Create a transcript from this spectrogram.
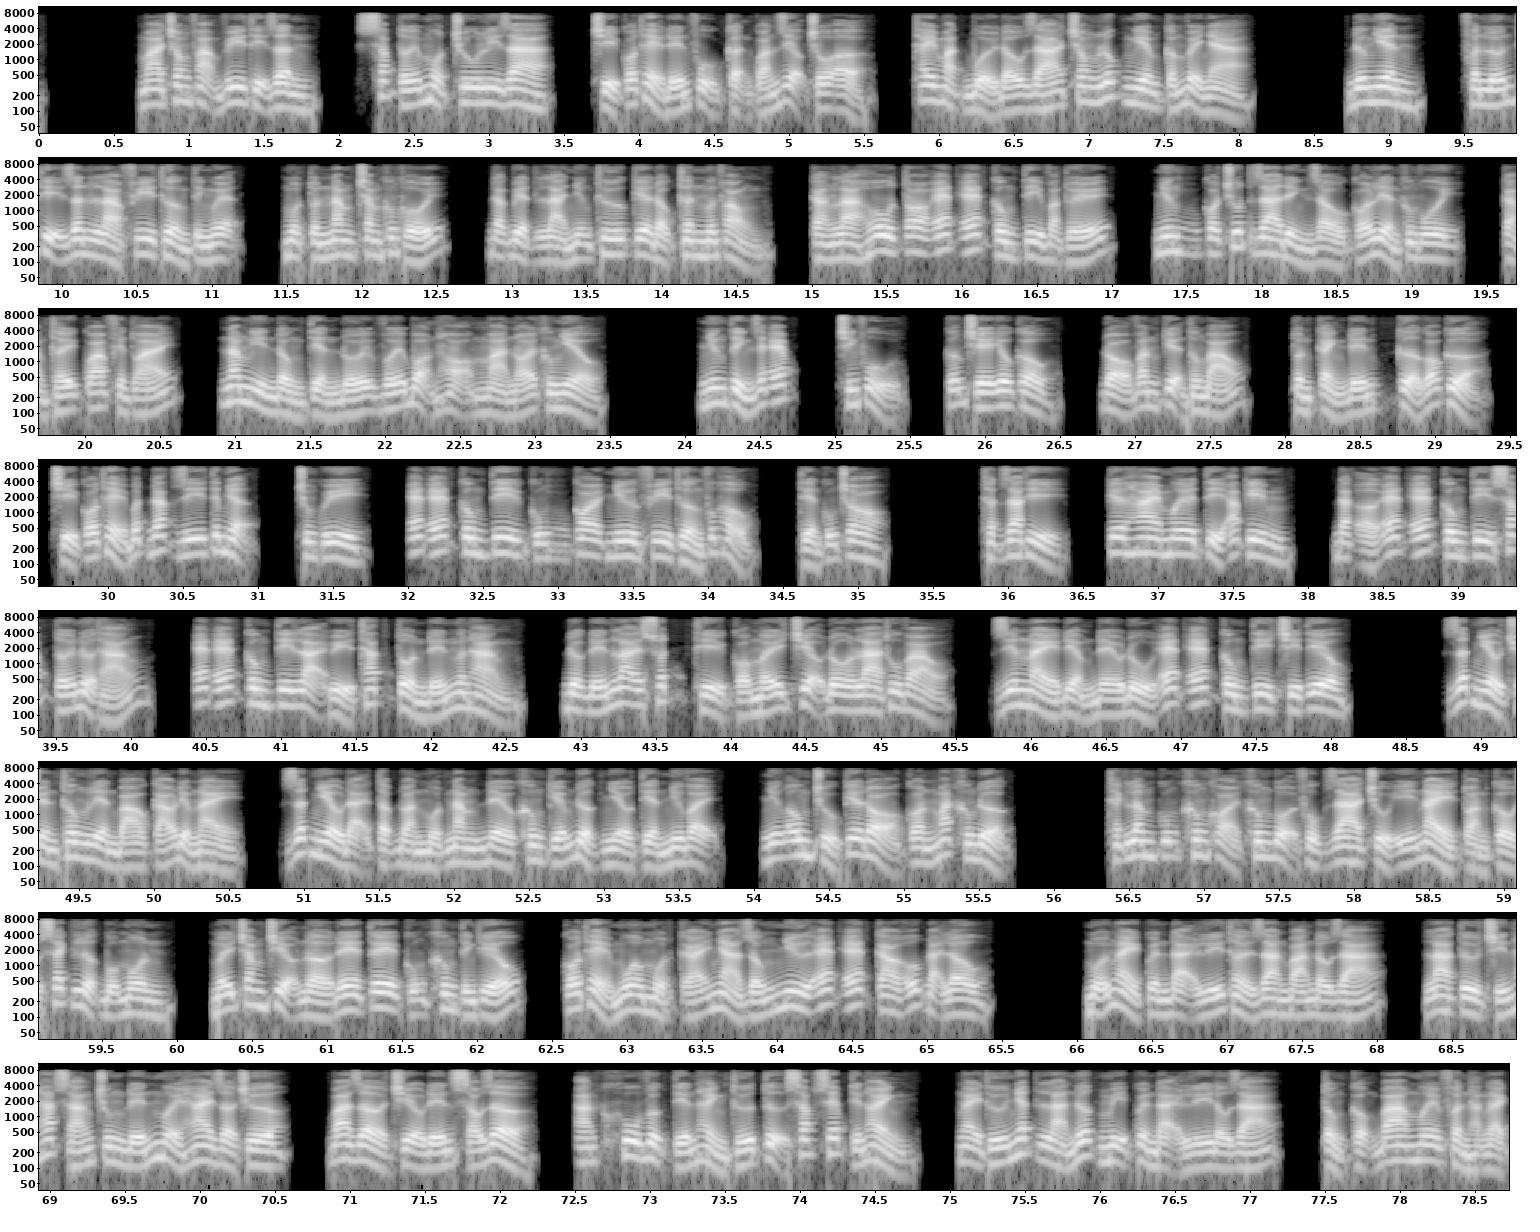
Mà trong phạm vi thị dân, sắp tới một chu ly ra, chỉ có thể đến phụ cận quán rượu chỗ ở, thay mặt buổi đấu giá trong lúc nghiêm cấm về nhà. Đương nhiên, phần lớn thị dân là phi thường tình nguyện, một tuần 500 không khối, đặc biệt là những thứ kia độc thân mướn phòng, càng là hô to SS công ty vạn thuế, nhưng có chút gia đình giàu có liền không vui, cảm thấy quá phiền toái, 5.000 đồng tiền đối với bọn họ mà nói không nhiều. Nhưng tỉnh ZF, chính phủ, cưỡng chế yêu cầu, đỏ văn kiện thông báo, tuần cảnh đến cửa gõ cửa, chỉ có thể bất đắc dĩ tiếp nhận, trung quy, SS công ty cũng coi như phi thường phúc hậu, tiền cũng cho. Thật ra thì, kia 20 tỷ áp kim, đặt ở SS công ty sắp tới nửa tháng, SS công ty lại ủy thác tồn đến ngân hàng, được đến lãi suất thì có mấy triệu đô la thu vào, riêng này điểm đều đủ SS công ty chi tiêu. Rất nhiều truyền thông liền báo cáo điểm này, rất nhiều đại tập đoàn một năm đều không kiếm được nhiều tiền như vậy, những ông chủ kia đỏ con mắt không được. Thạch Lâm cũng không khỏi không đội phục ra chủ ý này toàn cầu sách lược bộ môn, mấy trăm triệu NDT cũng không tính thiếu, có thể mua một cái nhà giống như SS cao ốc đại lâu. Mỗi ngày quyền đại lý thời gian bán đấu giá, là từ 9h sáng chung đến 12 giờ trưa, 3 giờ chiều đến 6 giờ, án khu vực tiến hành thứ tự sắp xếp tiến hành, ngày thứ nhất là nước Mỹ quyền đại lý đấu giá, tổng cộng 30 phần hàng ngạch.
